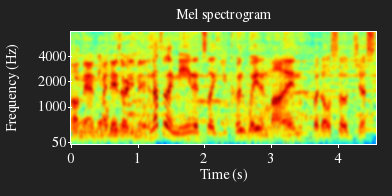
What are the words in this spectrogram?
Oh man, my day's already made. And that's what I mean. It's like you could wait in line, but also just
